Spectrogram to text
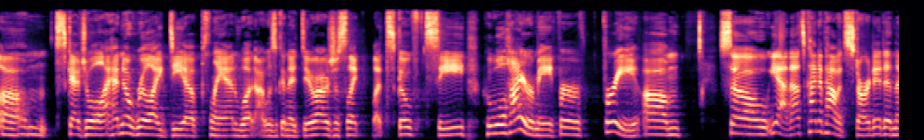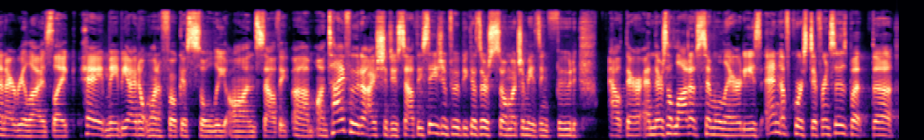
um schedule. I had no real idea, plan what I was going to do. I was just like, let's go see who will hire me for free. Um so yeah, that's kind of how it started. And then I realized like, hey, maybe I don't want to focus solely on South um, on Thai food. I should do Southeast Asian food because there's so much amazing food out there, and there's a lot of similarities and of course differences. But the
